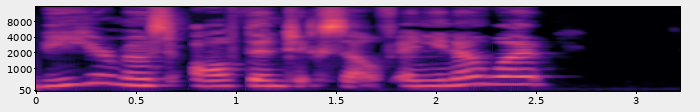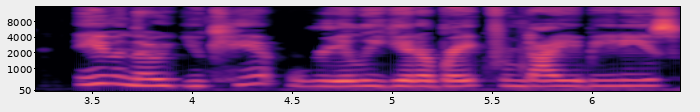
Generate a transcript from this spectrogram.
Be your most authentic self. And you know what? Even though you can't really get a break from diabetes,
